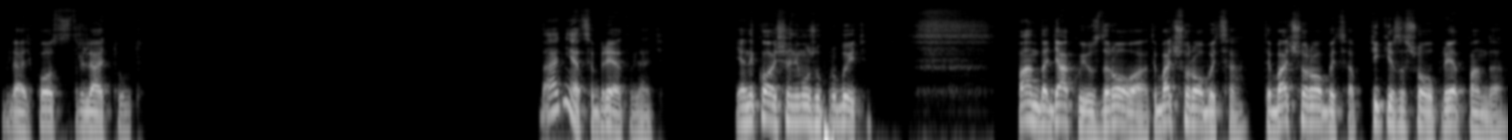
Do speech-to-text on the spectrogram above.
Блядь, кого стрілять тут? Да ні, це бред, блядь. Я нікого ще не можу пробити. Панда, дякую, здорово. Ти бачиш, що робиться? Ти бачиш, що робиться? Тільки зайшов. Привіт, панда.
